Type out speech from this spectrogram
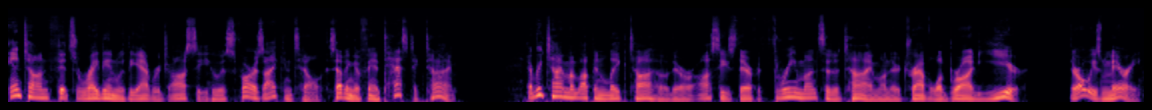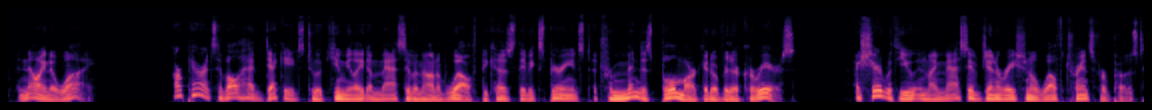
Anton fits right in with the average Aussie who as far as I can tell is having a fantastic time. Every time I'm up in Lake Tahoe, there are Aussies there for three months at a time on their travel abroad year. They're always merry, and now I know why. Our parents have all had decades to accumulate a massive amount of wealth because they've experienced a tremendous bull market over their careers. I shared with you in my massive generational wealth transfer post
